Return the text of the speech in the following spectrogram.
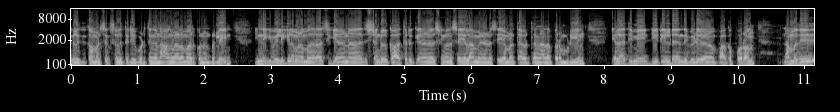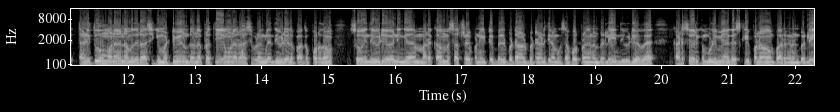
எங்களுக்கு கமெண்ட் செக்ஷனில் தெரியப்படுத்துங்க. நாங்கள் நலமாக இருக்கும் நண்பர்களே. இன்னைக்கு வெள்ளிக்கிழமை நம்ம ராசிக்கு என்னென்ன அதிர்ஷ்டங்கள் காத்திருக்கு என்னென்ன விஷயங்கள் செய்யலாம் என்னென்ன செய்யாமல் தவிர்த்தால் நல்லா பெற முடியும். எல்லாத்தையுமே டீட்டெயில்டாக இந்த வீடியோவில் நம்ம பார்க்க போகிறோம் நமது தனித்துவமான நமது ராசிக்கு மட்டுமே உண்டான பிரத்யேகமான ராசி பலன்களை இந்த வீடியோவில் பார்க்க போகிறோம் ஸோ இந்த வீடியோவை நீங்கள் மறக்காமல் சப்ஸ்கிரைப் பண்ணிட்டு பெல் பட்டன் ஆல் பட்டன் அழுத்தி நமக்கு சப்போர்ட் பண்ணுங்க நண்பர்களே. இந்த வீடியோவை கடைசி வரைக்கும் முழுமையாக ஸ்கிப் பண்ணாமல் பாருங்க நண்பர்களே.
